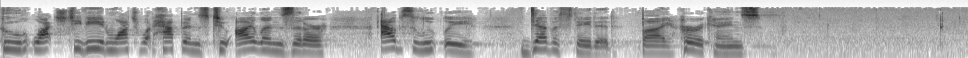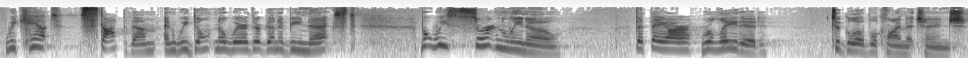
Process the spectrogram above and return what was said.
who watch TV and watch what happens to islands that are absolutely devastated by hurricanes. We can't stop them, and we don't know where they're going to be next, but we certainly know that they are related to global climate change.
